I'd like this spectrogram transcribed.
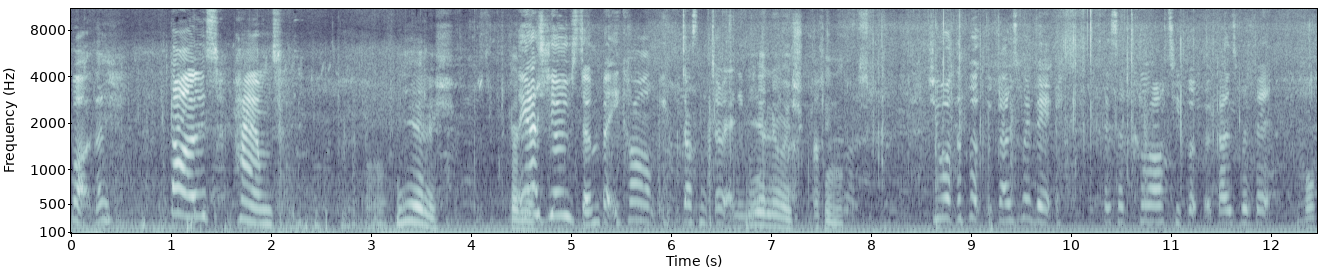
What, they? Those pounds. Ele He has used them, but he can't, he doesn't do it anymore. Ele Do you want the book that goes with it? There's a karate book that goes with it. Book?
